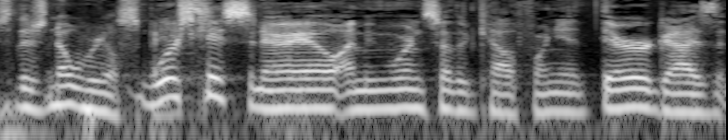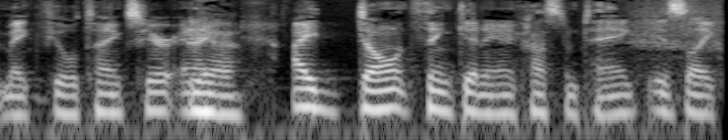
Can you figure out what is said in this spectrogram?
so there's no real space. Worst case scenario, I mean, we're in Southern California. There are guys that make fuel tanks here, and Yeah. I, I don't think getting a custom tank is like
